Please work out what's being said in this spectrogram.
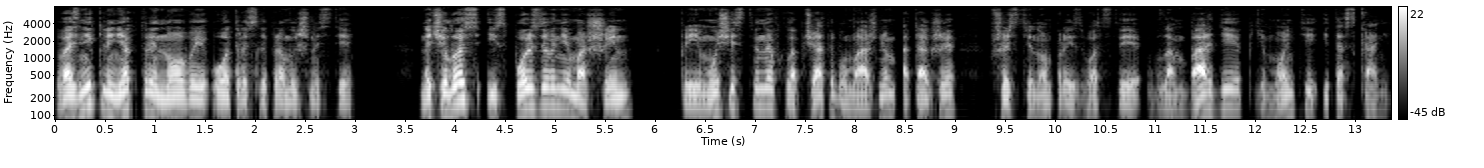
Возникли некоторые новые отрасли промышленности. Началось использование машин, преимущественно в хлопчатобумажном, а также в шерстяном производстве в Ломбардии, Пьемонте и Тоскане.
